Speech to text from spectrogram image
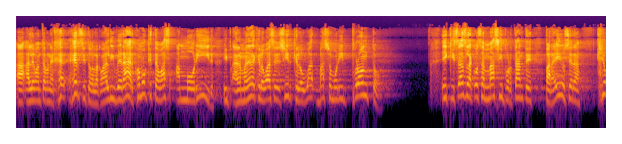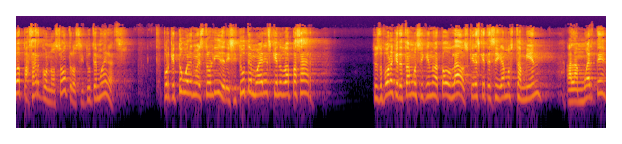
a, levantar un ejército, lo que va a liberar. ¿Cómo que te vas a morir? Y a la manera que lo vas a decir, que lo va- vas a morir pronto. Y quizás la cosa más importante para ellos era, ¿qué va a pasar con nosotros si tú te mueras? Porque tú eres nuestro líder y si tú te mueres, ¿qué nos va a pasar? Se supone que te estamos siguiendo a todos lados. ¿Quieres que te sigamos también a la muerte?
